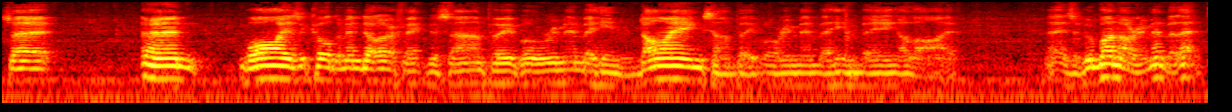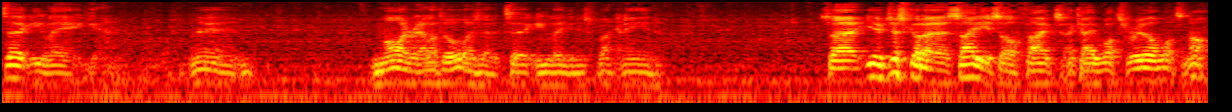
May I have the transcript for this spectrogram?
So, and why is it called the Mandela effect? some people remember him dying, some people remember him being alive. That's a good one. I remember that turkey leg. Yeah. My relative always had a turkey leg in his fucking hand. So you've just got to say to yourself, folks, okay, what's real, what's not?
